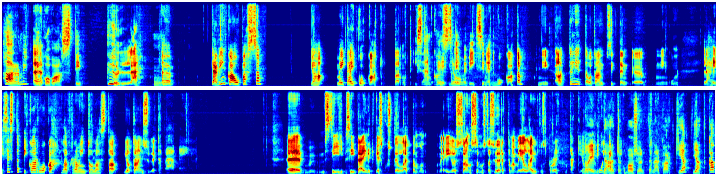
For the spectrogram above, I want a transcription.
Harmitti Äh. kovasti. Kyllä. Mm. Ö, kävin kaupassa ja meitä ei kokatuttanut isän kanssa, joo. emme viitsineet Mm. kokata. Niin ajattelin, että otan sitten ö, niin kuin läheisestä pikaruokaravintolasta jotain syötävää meille. Ö, si- siitä ei nyt keskustella, että mun ei olisi saanut semmoista syödä tämän meidän laihutusprojektin takia. no ei mitään kuitenkin. haittaa, kun mä oon syönyt tänään karkkia. Jatka.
